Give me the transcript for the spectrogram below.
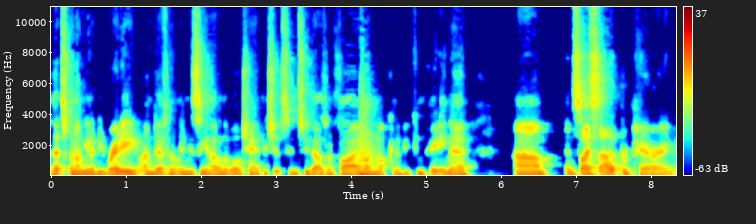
that's when I'm going to be ready. I'm definitely missing out on the World Championships in 2005. I'm not going to be competing there. Um, and so I started preparing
